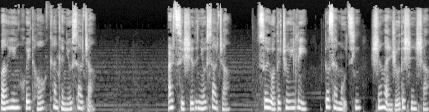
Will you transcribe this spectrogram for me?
王英回头看看牛校长，而此时的牛校长，所有的注意力都在母亲沈婉如的身上。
